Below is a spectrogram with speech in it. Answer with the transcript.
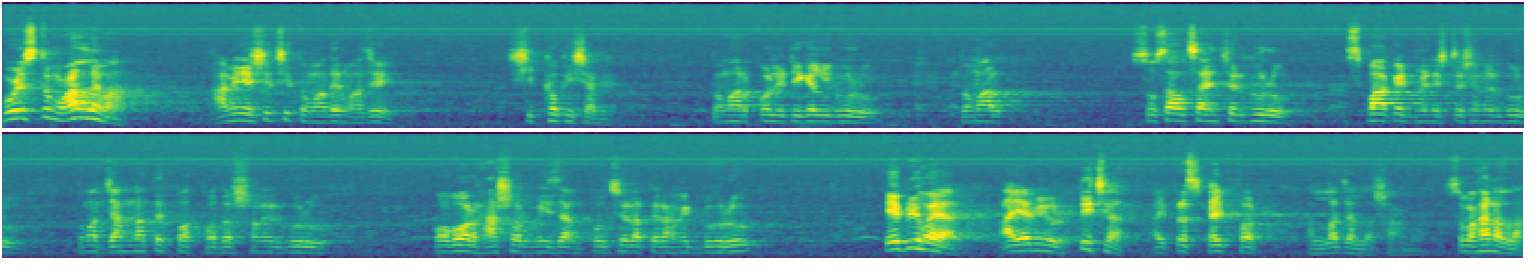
বরিষ্ঠ মোয়াল্লেমা আমি এসেছি তোমাদের মাঝে শিক্ষক হিসাবে। তোমার পলিটিক্যাল গুরু তোমার সোশ্যাল সায়েন্সের গুরু স্পাক অ্যাডমিনিস্ট্রেশনের গুরু, তোমার জান্নাতের পথ প্রদর্শনের গুরু, কবর, হাসর, মিজান, পুলসেরাতের আমি গুরু। Everywhere I am your teacher I prescribe for আল্লাহ জাল্লা শাহ সোহান আল্লাহ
